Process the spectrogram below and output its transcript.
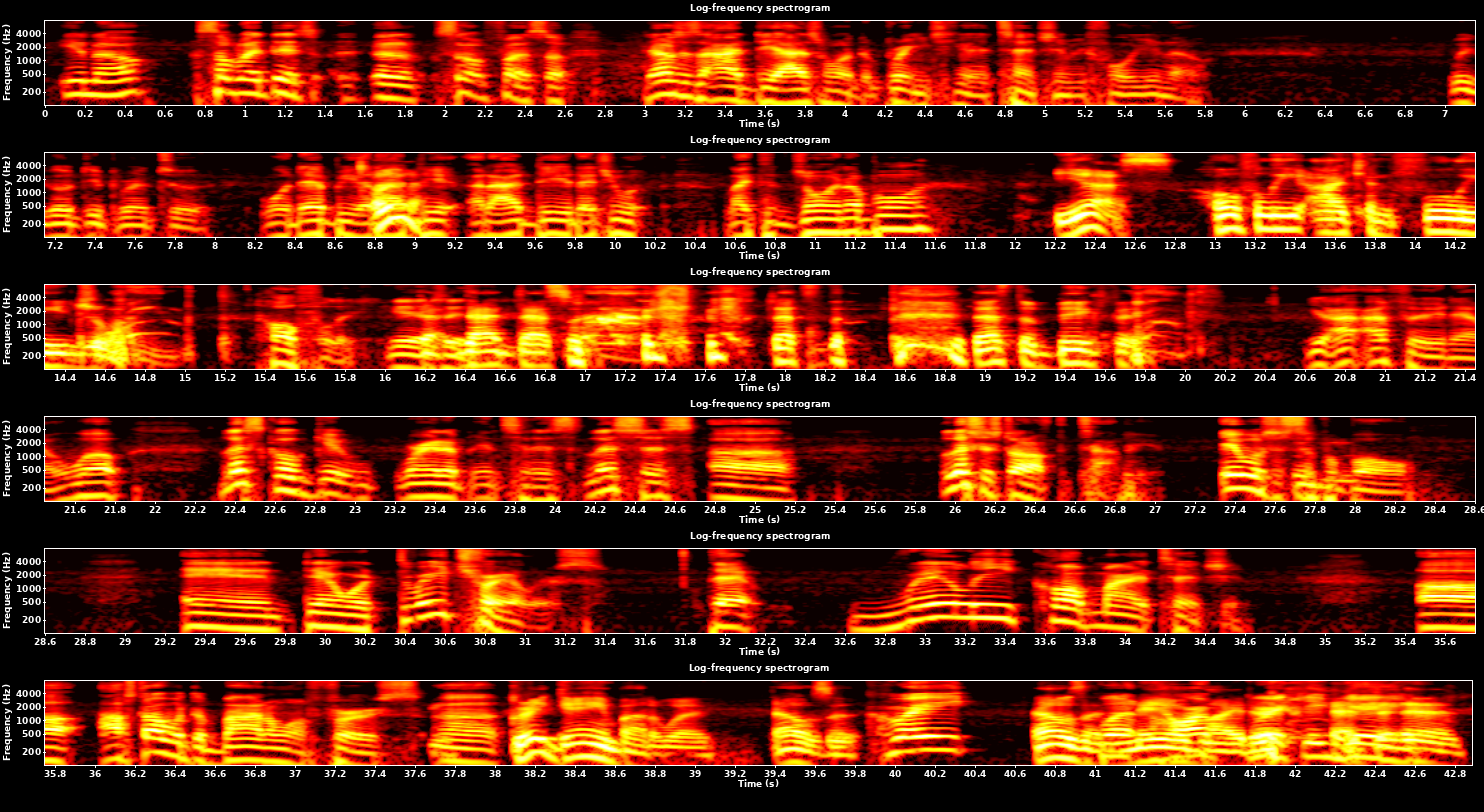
You know, something like this, uh, something fun. So that was just an idea I just wanted to bring to your attention before you know we go deeper into it. Would that be an Oh, yeah. idea, an idea that you would like to join up on? Yes. Hopefully, I can fully join. Hopefully, yeah, That, that that's that's the that's the big thing. Yeah, I, I feel you now. Well, let's go get right up into this. Let's just uh let's just start off the top here. It was a Super Bowl, and there were three trailers that really caught my attention. Uh, I'll start with the bottom one first. Uh, Great game, by the way. That was a great. that was a But nail biter. game.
